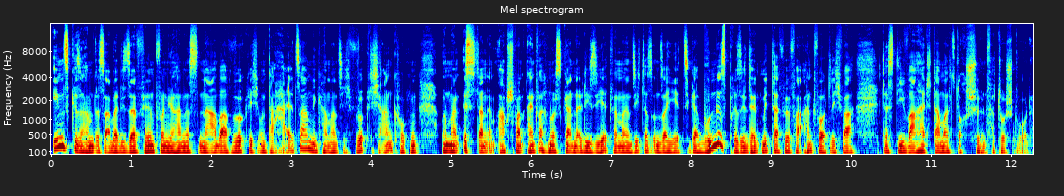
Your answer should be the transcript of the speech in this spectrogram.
Insgesamt ist aber dieser Film von Johannes Naber wirklich unterhaltsam, den kann man sich wirklich angucken und man ist dann im Abspann einfach nur skandalisiert, wenn man sieht, dass unser jetziger Bundespräsident mit dafür verantwortlich war, dass die Wahrheit damals doch schön vertuscht wurde.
